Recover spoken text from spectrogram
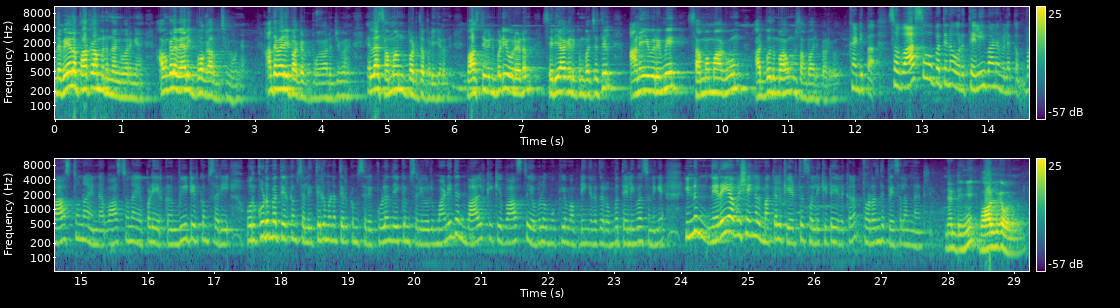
அந்த வேலை பார்க்காம இருந்தாங்க பாருங்க. அவங்கள வேலைக்கு போக ஆரம்பிச்சிருவாங்க. அந்த வேலையை பார்க்க போக ஆரம்பிச்சுக்குவாங்க எல்லாம் சமன்படுத்தப்படுகிறது. வாஸ்துவின்படி ஒரு இடம் சரியாக இருக்கும் பட்சத்தில் அனைவருமே சமமாகவும் அற்புதமாகவும் சம்பாதிப்பார்கள். கண்டிப்பா. ஸோ வாஸ்துவை பற்றின ஒரு தெளிவான விளக்கம். வாஸ்துனா என்ன? வாஸ்துனா எப்படி இருக்கணும்? வீட்டிற்கும் சரி ஒரு குடும்பத்திற்கும் சரி திருமணத்திற்கும் சரி குழந்தைக்கும் சரி ஒரு மனிதன் வாழ்க்கைக்கு வாஸ்து எவ்வளோ முக்கியம் அப்படிங்கிறத ரொம்ப தெளிவாக சொன்னீங்க. இன்னும் நிறைய விஷயங்கள் மக்களுக்கு எடுத்து சொல்லிக்கிட்டே இருக்கலாம். தொடர்ந்து பேசலாம். நன்றி. நன்றிங்க. வாழ்க வளமுடன்.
